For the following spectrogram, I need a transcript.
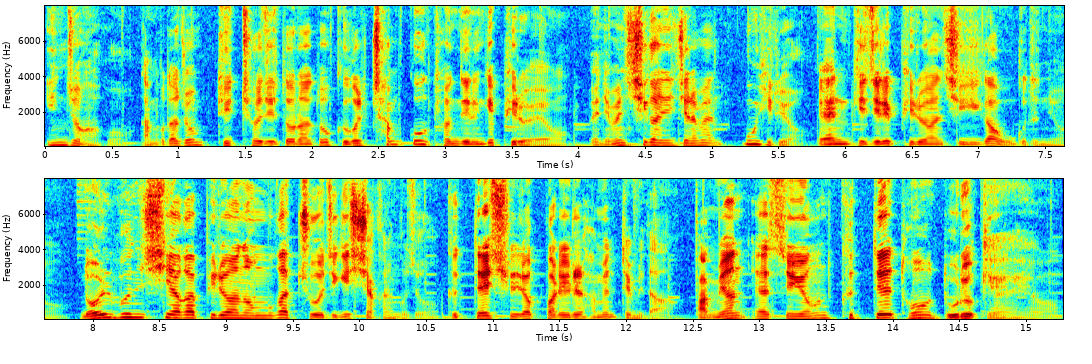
인정하고 남보다 좀 뒤처지더라도 그걸 참고 견디는 게 필요해요. 왜냐면 시간이 지나면 오히려 N 기질이 필요한 시기가 오거든요. 넓은 시야가 필요한 업무가 주어지기 시작하는 거죠. 그때 실력 발휘를 하면 됩니다. 반면 S 유형은 그때 더 노력해야 해요.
